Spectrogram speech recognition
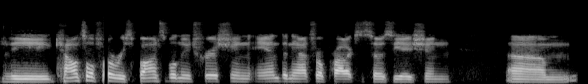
the Council for Responsible Nutrition and the Natural Products Association um,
